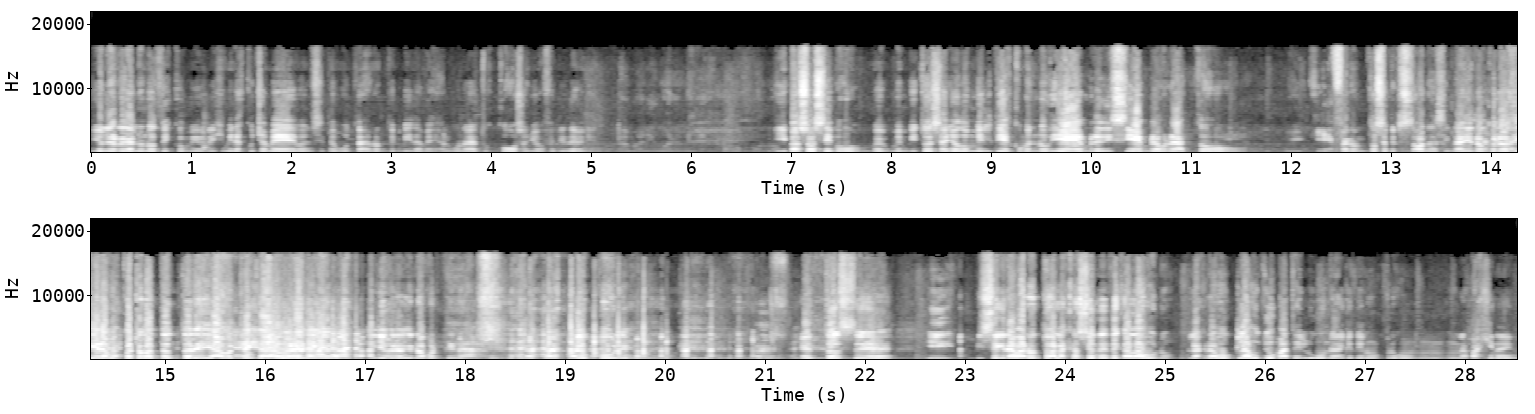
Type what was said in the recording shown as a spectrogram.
Yo le regalé unos discos míos. Le dije, mira, escúchame, si te gusta, de pronto invítame alguna de tus cosas, yo feliz de venir. Y pasó así, pues, me, invitó ese año 2010, como en noviembre, diciembre, a un acto que fueron 12 personas y nadie nos conocía, éramos cuatro cantautores y llevábamos tres cada uno, y yo creo que no aporté nada, ni un público. Entonces, y, se grabaron todas las canciones de cada uno. Las grabó Claudio Mateluna, que tiene una página en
